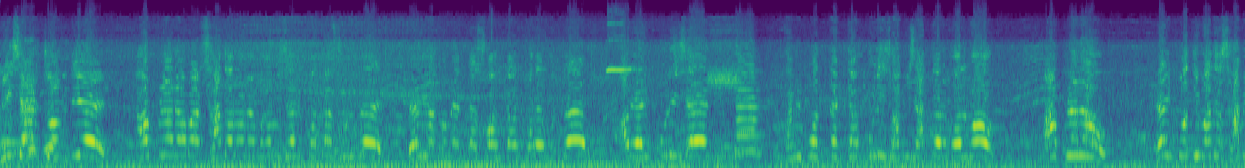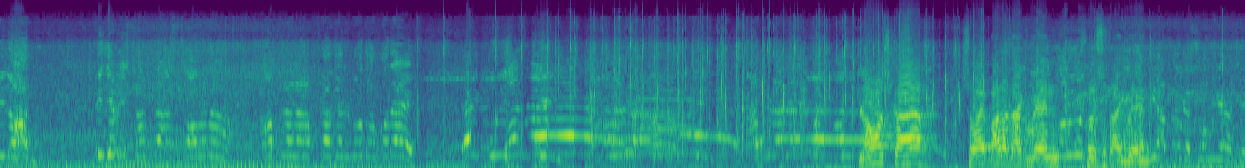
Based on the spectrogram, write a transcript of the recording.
বিসর্জন দিয়ে আপনারা আবার সাধারণ মানুষের কথা শুনবে এইরকম একটা সরকার করে উঠবে আর এই পুলিশের আমি প্রত্যেকটা পুলিশ অফিসারদের বলব আপনারাও এই প্রতিবাদে সামিল হন। বিজেপির সঙ্গে আসতে হবে না। আপনারা আপনাদের মতো করে এই পুলিশ নমস্কার। সবাই ভালো থাকবেন সুস্থ থাকবেন। আপনাদের সঙ্গে আছে।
